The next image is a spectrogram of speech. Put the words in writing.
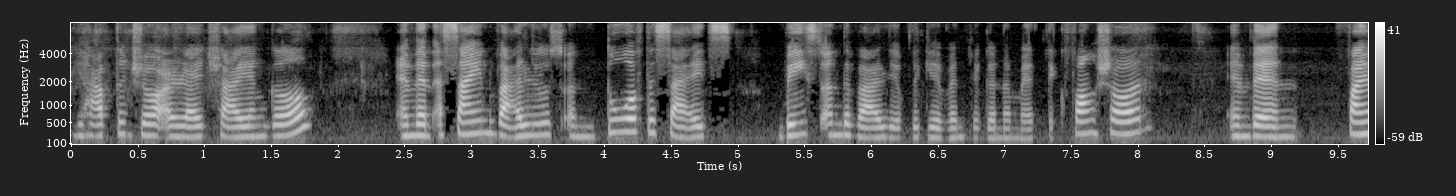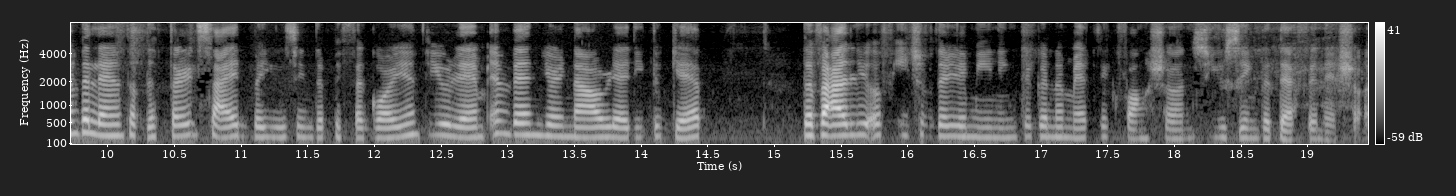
you have to draw a right triangle and then assign values on two of the sides based on the value of the given trigonometric function. And then find the length of the third side by using the Pythagorean theorem. And then you're now ready to get the value of each of the remaining trigonometric functions using the definition.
